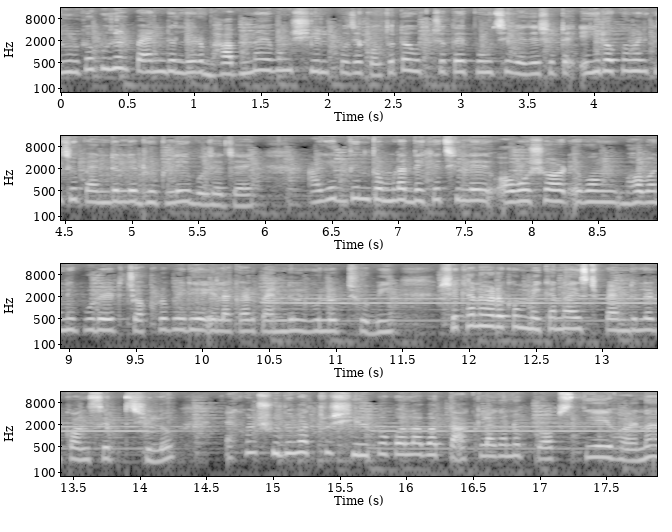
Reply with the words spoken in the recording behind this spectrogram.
দুর্গাপুজোর প্যান্ডেলের ভাবনা এবং শিল্প যে কতটা উচ্চতায় পৌঁছে গেছে, সেটা এই রকমের কিছু প্যান্ডেলে ঢুকলেই বোঝা যায়। আগের দিন তোমরা দেখেছিলে অবসর এবং ভবানীপুরের চক্রবেরিয়া এলাকার প্যান্ডেলগুলোর ছবি। সেখানেও এরকম মেকানাইজড প্যান্ডেলের কনসেপ্ট ছিল। এখন শুধুমাত্র শিল্পকলা বা তাক লাগানো প্রপস দিয়েই হয় না,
